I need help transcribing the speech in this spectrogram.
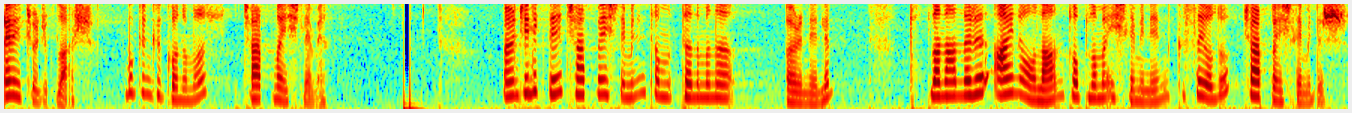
Evet çocuklar, bugünkü konumuz çarpma işlemi. Öncelikle çarpma işleminin tanımını öğrenelim. Toplananları aynı olan toplama işleminin kısa yolu çarpma işlemidir.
